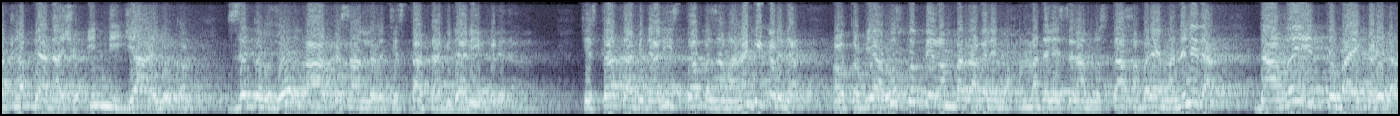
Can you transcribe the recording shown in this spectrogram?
مطلب بیا دا شو انی جاعلک ذکر زوم آ کسان لره چې ستا تابعداري کړی دا چې ستا تابعداري ستا په زمانہ کې کړی دا او کبیا رستو پیغمبر راغلی محمد علی السلام نو ستا خبره منلې دا دا غي اتباع کړی دا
